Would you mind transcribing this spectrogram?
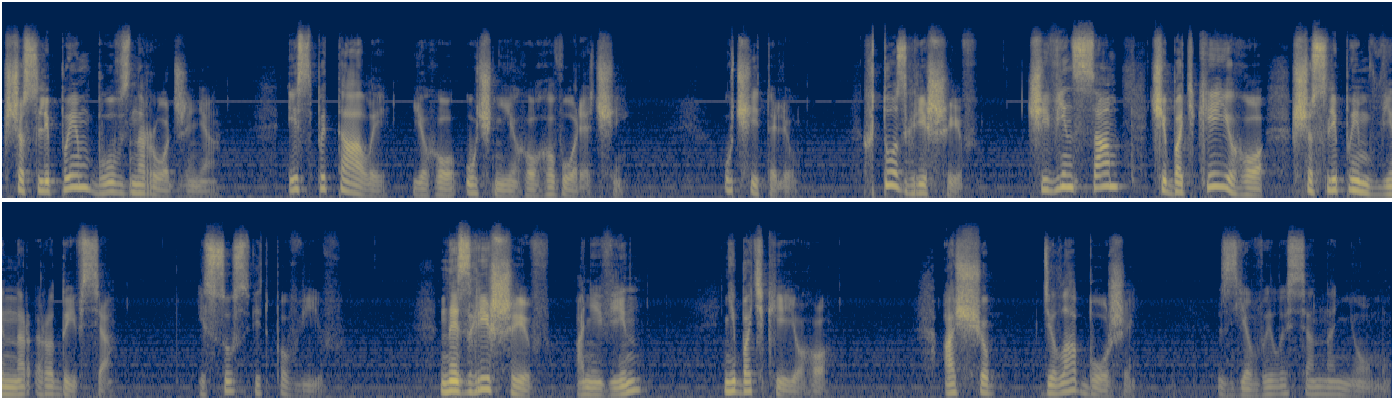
що сліпим був з народження, і спитали його учні його, говорячи: Учителю, хто згрішив? Чи він сам, чи батьки його, що сліпим він народився? Ісус відповів: Не згрішив ані він, ні батьки його, а щоб діла Божі з'явилися на ньому.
